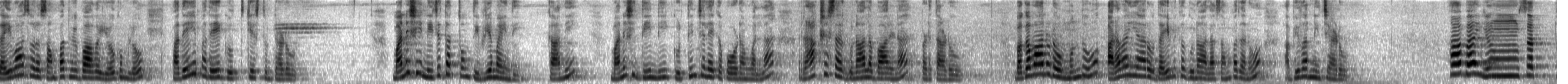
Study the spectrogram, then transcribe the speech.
దైవాసుర సంపద్విభాగ యోగంలో పదే పదే గుర్తు చేస్తుంటాడు. మనిషి నిజతత్వం దివ్యమైంది. కానీ మనిషి దీన్ని గుర్తించలేకపోవడం వల్ల రాక్షస గుణాల బారిన పడతాడు. భగవానుడు ముందు అరవై ఆరు దైవిక గుణాల సంపదను అభివర్ణించాడు. అభయం సత్వ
